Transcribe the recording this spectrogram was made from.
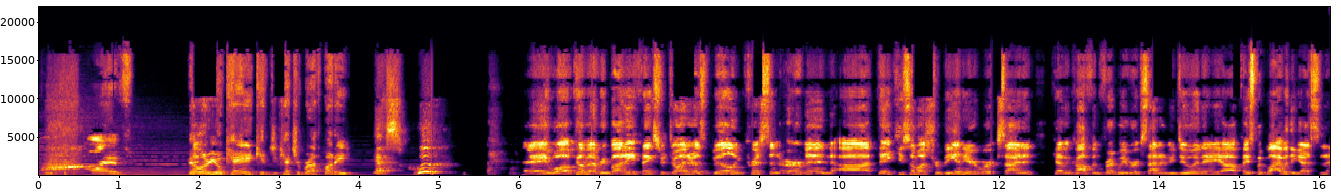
Five. Bill, are you okay? Could you catch your breath, buddy? Yes. Woo! Hey, welcome everybody. Thanks for joining us, Bill and Kristen Ervin. Uh, thank you so much for being here. We're excited. Kevin Kaufman, Fred Weaver, excited to be doing a uh, Facebook Live with you guys today.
